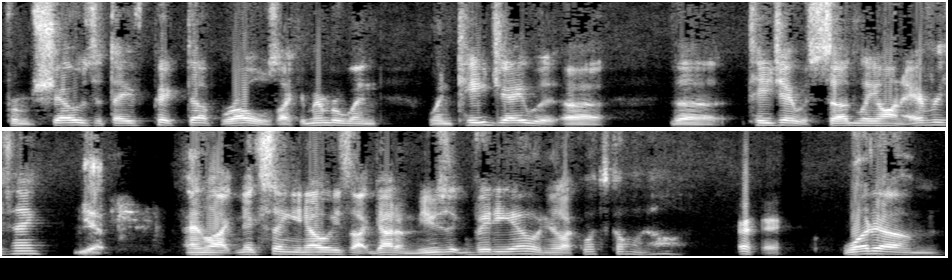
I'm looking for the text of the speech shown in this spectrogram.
from shows that they've picked up roles. Like remember when when TJ was uh, the TJ was suddenly on everything, Yep. and like next thing you know, he's like got a music video, and you're like, what's going on? What um,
